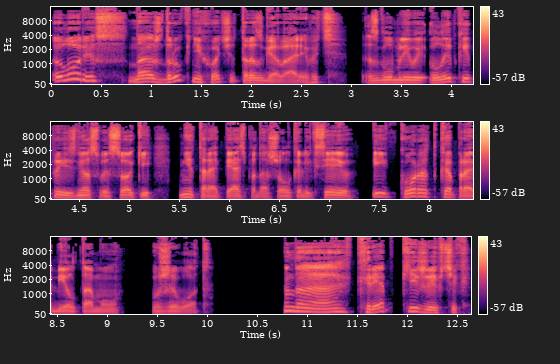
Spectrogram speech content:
«Лорис, наш друг не хочет разговаривать», — с глумливой улыбкой произнес Высокий, не торопясь подошел к Алексею и коротко пробил тому в живот. «Да, крепкий живчик».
